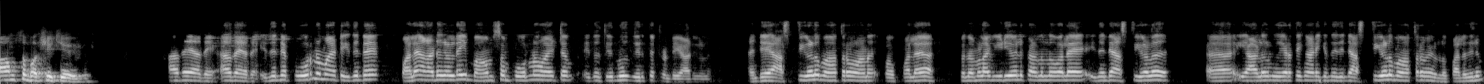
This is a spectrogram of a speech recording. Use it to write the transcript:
മാംസം ഭക്ഷിച്ചു കഴിഞ്ഞു അതെ അതെ അതെ അതെ. ഇതിന്റെ പൂർണമായിട്ട് ഇതിന്റെ പല ആടുകളുടെയും മാംസം പൂർണമായിട്ടും ഇത് തിന്നു തീർത്തിട്ടുണ്ട് ഈ ആടുകൾ അതിന്റെ അസ്ഥികൾ മാത്രമാണ്. ഇപ്പൊ പല ഇപ്പൊ നമ്മൾ ആ വീഡിയോയിൽ കാണുന്ന പോലെ ഇതിന്റെ അസ്ഥികൾ ഈ ആളുകൾ ഉയർത്തി കാണിക്കുന്ന ഇതിന്റെ അസ്ഥികൾ മാത്രമേ ഉള്ളൂ. പലതിനും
